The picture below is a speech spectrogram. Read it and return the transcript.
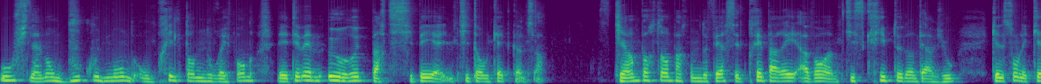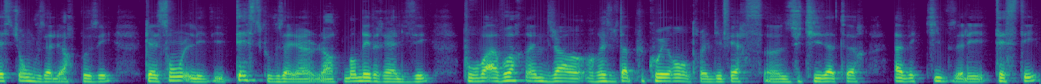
où finalement beaucoup de monde ont pris le temps de nous répondre et étaient même heureux de participer à une petite enquête comme ça. Qui est important par contre de faire, c'est de préparer avant un petit script d'interview. Quelles sont les questions que vous allez leur poser? Quels sont les, tests que vous allez leur demander de réaliser? Pour avoir quand même déjà un, résultat plus cohérent entre les divers euh, utilisateurs avec qui vous allez tester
